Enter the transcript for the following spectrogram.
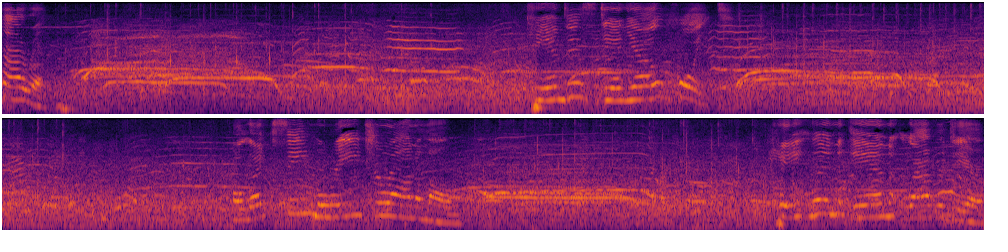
Harrop. Candace Danielle Hoyt. Alexi Marie Geronimo. Caitlin Ann Laverdier.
